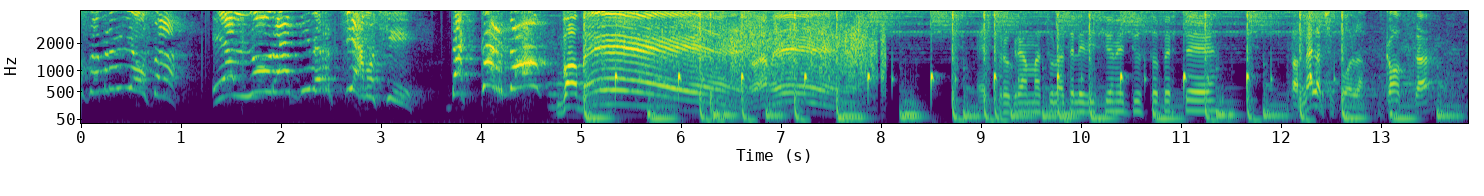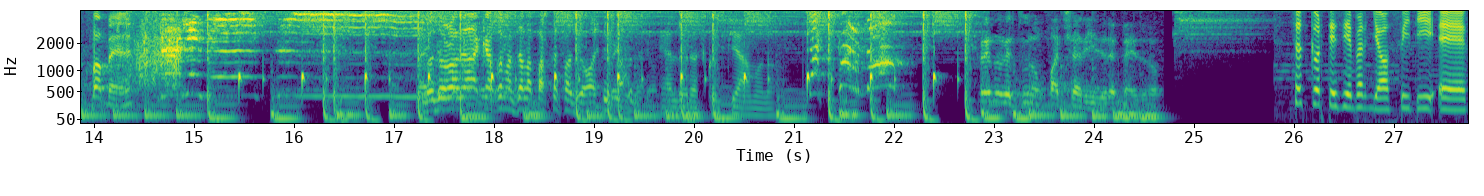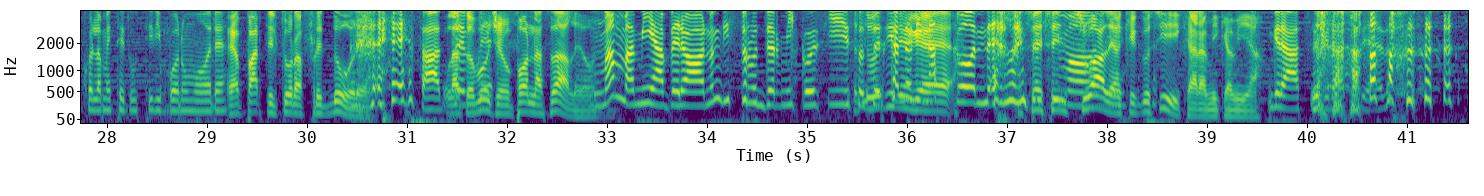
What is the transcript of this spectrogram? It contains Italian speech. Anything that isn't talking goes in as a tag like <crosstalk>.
cosa meravigliosa! E allora divertiamoci! D'accordo? Va bene, va bene. È il programma sulla televisione giusto per te? Per me la cipolla. Scossa? Va bene. Vedo l'ora andare a casa a mangiare la pasta e fagioli. E allora ascoltiamolo. Credo che tu non faccia ridere, Pedro. C'è scortesie per gli ospiti e quello mette tutti di buon umore. E a parte il tuo raffreddore, <laughs> esatto. la tua voce è un po' nasale oggi. Mamma mia, però, non distruggermi così. Sto Devo cercando di che nasconderlo. Sei sensuale anche così, cara amica mia. Grazie, grazie. <laughs>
